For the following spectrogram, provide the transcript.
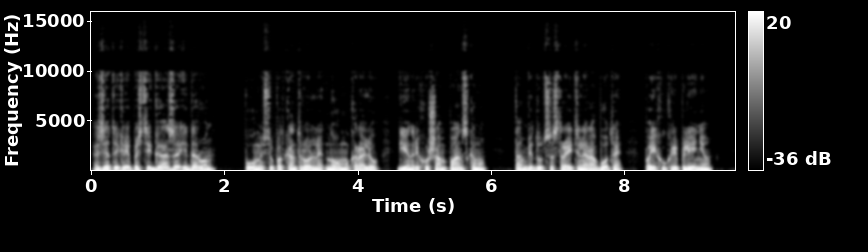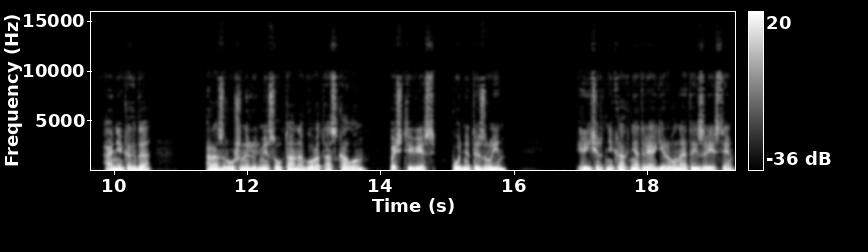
Взятые крепости Газа и Дарон, полностью подконтрольны новому королю Генриху Шампанскому, там ведутся строительные работы по их укреплению, а некогда разрушенный людьми султана город Аскалон почти весь поднят из руин. Ричард никак не отреагировал на это известие.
